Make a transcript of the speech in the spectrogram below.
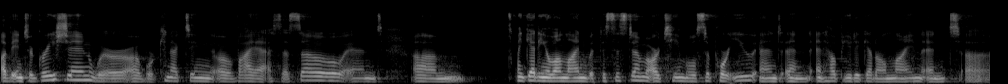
of integration, where uh, we're connecting uh, via SSO and, um, and getting you online with the system, our team will support you and, and, and help you to get online and, uh,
